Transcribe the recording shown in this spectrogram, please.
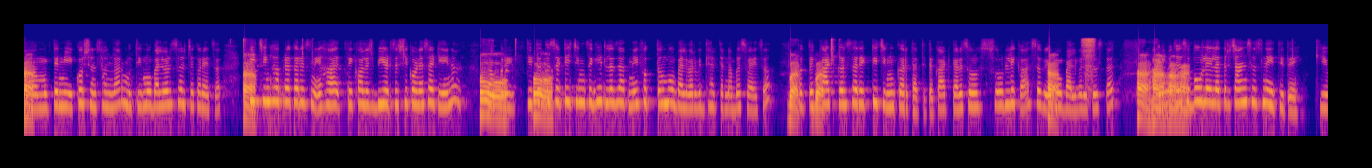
हा. मग त्यांनी क्वेश्चन सांगणार मग ती मोबाईल वर सर्च करायचं. हा. टीचिंग हा प्रकारच नाही. हा ते कॉलेज बीएडचं शिकवण्यासाठी आहे ना? हो प्रॉपर तिथं हो. तसं टीचिंगचं घेतलं जात नाही. फक्त मोबाईल वर विद्यार्थ्यांना बसवायचं. फक्त काटकर सर एक टीचिंग करतात तिथं. काटकर सोडले का? सगळे हा. मोबाईल वरच असतात. हा हा आणि हा म्हणजे हा असं बोलायला तर चान्सच नाही तिथे. की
